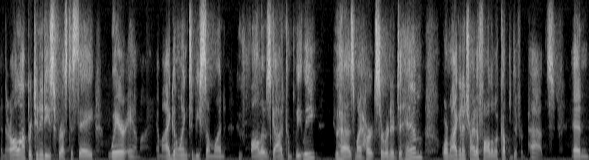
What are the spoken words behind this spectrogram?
And they're all opportunities for us to say, where am I? Am I going to be someone who follows God completely, who has my heart surrendered to Him? Or am I going to try to follow a couple different paths? And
